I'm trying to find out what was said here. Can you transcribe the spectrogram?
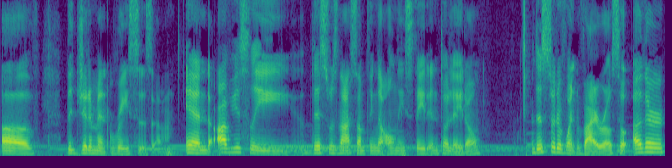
of legitimate racism. And obviously, this was not something that only stayed in Toledo this sort of went viral. So other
